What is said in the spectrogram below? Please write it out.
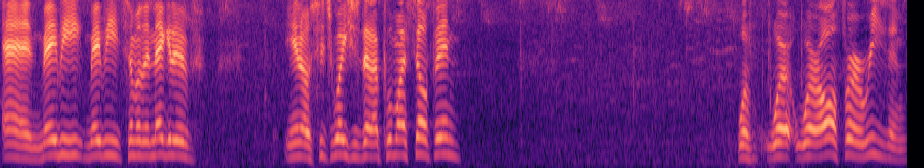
And maybe maybe some of the negative you know situations that I put myself in were, were, were all for a reason,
